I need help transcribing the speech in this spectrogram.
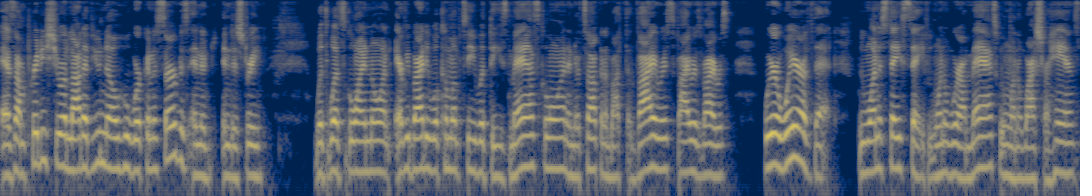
as I'm pretty sure a lot of you know who work in the service in- industry, with what's going on. Everybody will come up to you with these masks on and they're talking about the virus, virus, virus. We're aware of that. We want to stay safe. We want to wear our mask. We want to wash our hands.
